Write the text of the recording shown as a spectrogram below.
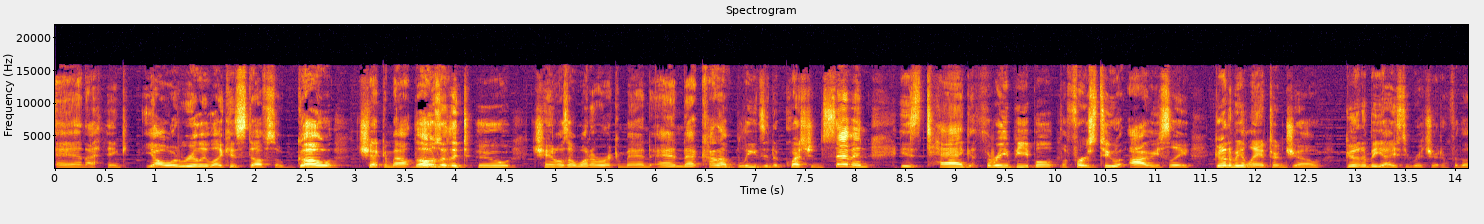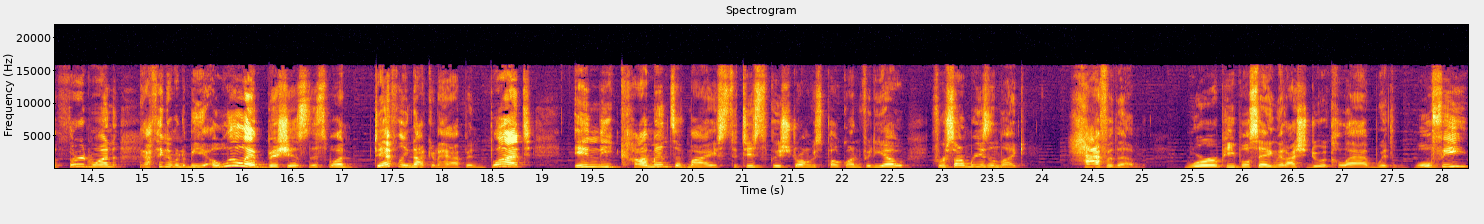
and I think y'all would really like his stuff. So go check him out. Those are the two channels I want to recommend, and that kind of bleeds into question seven: is tag three people. The first two, obviously, gonna be Lanturn Joe, gonna be Icy Richard, and for the third one, I think I'm gonna be a little ambitious. This one definitely not gonna happen, but in the comments of my statistically strongest Pokemon video, for some reason, like half of them were people saying that I should do a collab with Wolfey,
